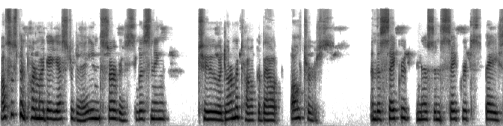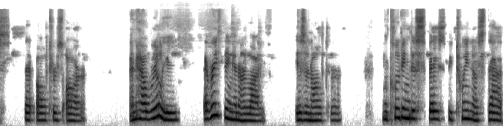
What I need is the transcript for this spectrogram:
I also spent part of my day yesterday in service listening to a Dharma talk about altars and the sacredness and sacred space that altars are, and how really everything in our life is an altar, including this space between us that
